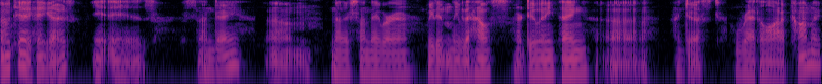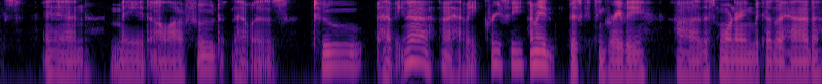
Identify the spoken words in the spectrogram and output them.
Okay, hey guys. It is Sunday. Um, another Sunday where we didn't leave the house or do anything. Uh, I just read a lot of comics and made a lot of food that was too heavy. Nah, not heavy, greasy. I made biscuits and gravy uh, this morning because I had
